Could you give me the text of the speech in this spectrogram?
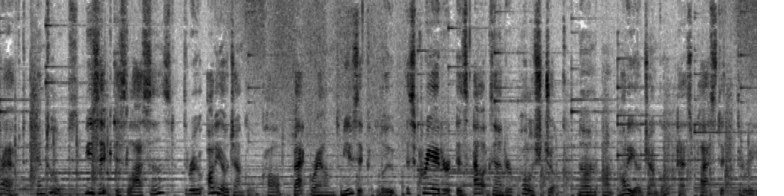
craft, and tools. Music is licensed through Audio Jungle called Background Music Loop. Its creator is Alexander Polishchuk, known on Audio Jungle as Plastic 3.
